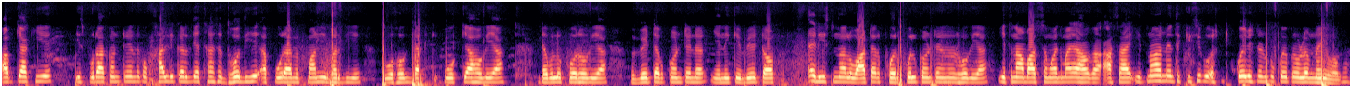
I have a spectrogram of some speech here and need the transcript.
अब क्या किए? इस पूरा कंटेनर को खाली कर दिया अच्छा से धो दिए, अब पूरा में पानी भर दिए। तो वो हो गया, वो क्या हो गया? डब्लू फोर हो गया। वेट ऑफ़ कंटेनर यानी कि weight of additional water for full container हो गया। इतना बात समझ में आया होगा, आशा है इतना में तो किसी को, कोई स्टूडेंट को कोई प्रॉब्लम नहीं होगा।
